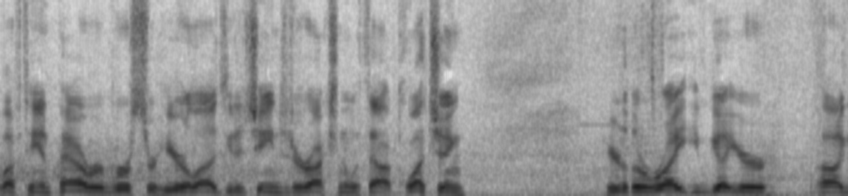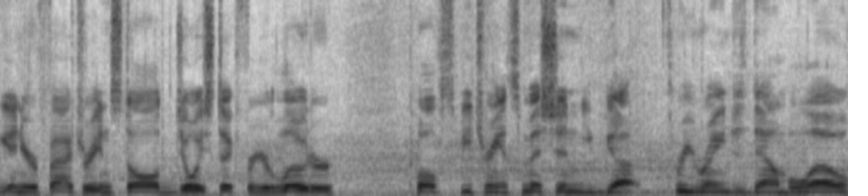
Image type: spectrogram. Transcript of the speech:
Left hand power reverser here allows you to change direction without clutching. Here to the right you've got your uh, again, your factory installed joystick for your loader, 12 speed transmission. You've got three ranges down below,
